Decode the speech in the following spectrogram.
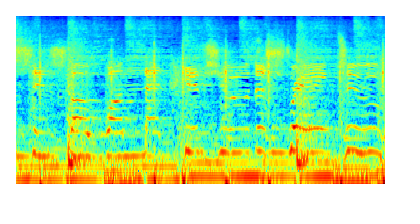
This is the one that gives you the strength to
